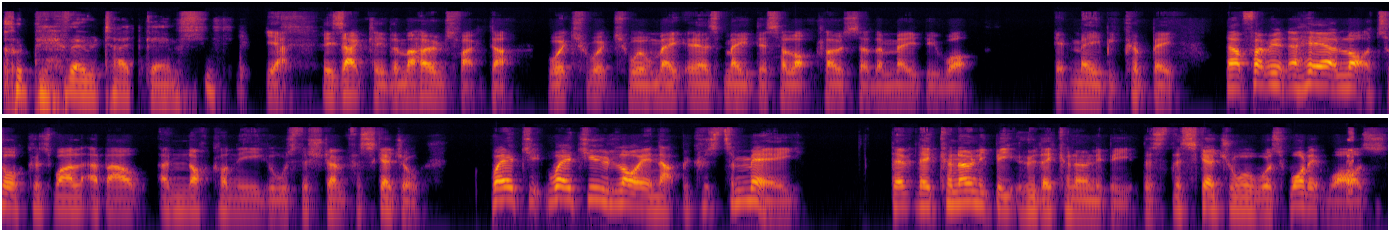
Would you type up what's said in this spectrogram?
could be a very tight game. yeah, exactly. The Mahomes factor, which which will make has made this a lot closer than maybe what it maybe could be. Now, Fabian, I hear a lot of talk as well about a knock on the Eagles, the strength of schedule. Where do you, where do you lie in that? Because to me, they, they can only beat who they can only beat. The, the schedule was what it was,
